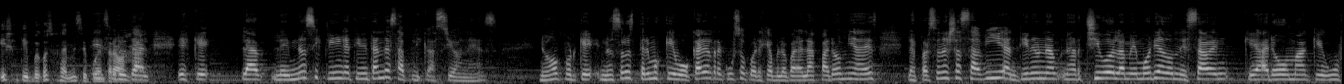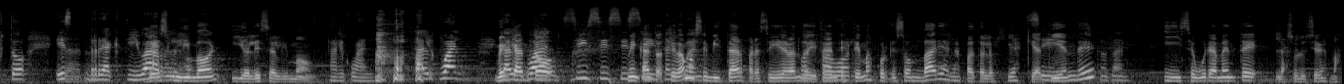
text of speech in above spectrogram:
Ese tipo de cosas también se pueden es trabajar. Brutal. Es que la, hipnosis clínica tiene tantas aplicaciones ¿no? Porque nosotros tenemos que evocar el recurso, por ejemplo, para las parosmias, las personas ya sabían, tienen una- un archivo de la memoria donde saben qué aroma, qué gusto, es Claro. reactivarlo. Ves un limón y olés el limón. Tal cual, tal cual. Me tal encantó. cual. Sí, sí, sí. Me encantó. Te vamos cual. a invitar para seguir hablando Por de diferentes favor. temas porque son varias las patologías que Sí, atiende Total, y seguramente las soluciones más,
